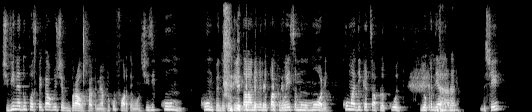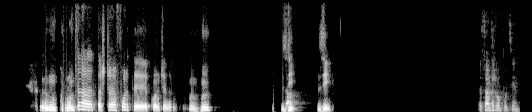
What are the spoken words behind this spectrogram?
și vine după spectacol și zice, bravo frate, mi-a plăcut foarte mult și zic, cum? Cum? Pentru că te uita la mine de parcă voiai să mă omori. Cum adică ți-a plăcut? Eu credeam da. că... Știi? Încruntat, așa foarte concentrat. Uh-huh. Zi, da. zi. S-a întrerupt puțin.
